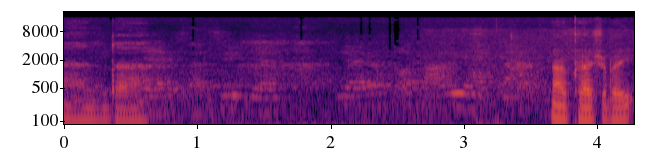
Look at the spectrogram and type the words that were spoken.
And uh, no pleasure beach.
